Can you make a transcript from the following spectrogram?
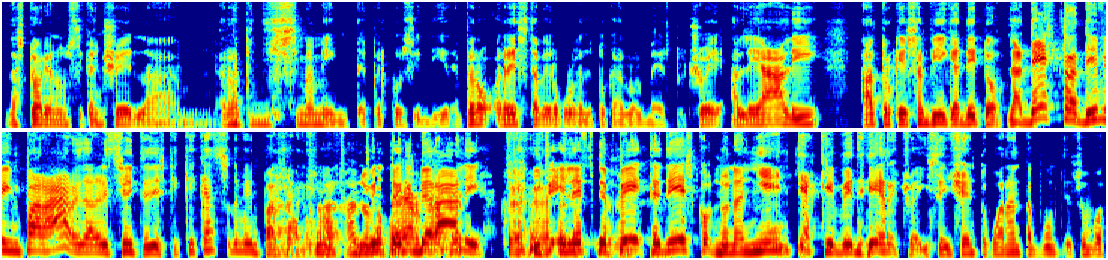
La storia non si cancella rapidissimamente per così dire, però resta vero quello che ha detto Carlo Alberto, cioè alle ali, altro che Salvini che ha detto la destra deve imparare dalle elezioni tedesche, che cazzo deve imparare? Appunto, Ha- Hanno vinto i liberali, i- l'FDP tedesco non ha niente a che vedere, cioè i 640 punti del suo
